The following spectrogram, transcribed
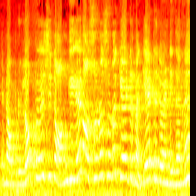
என்ன அப்படிலாம் பேசிட்டு அங்கேயே நான் சுட சுட கேட்டிருப்பேன். கேட்டிருக்க வேண்டியது தானே?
